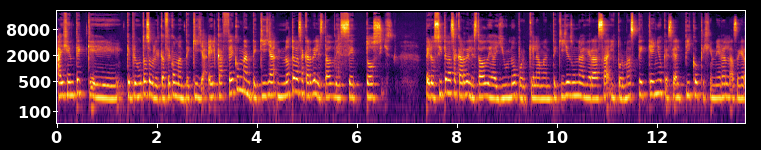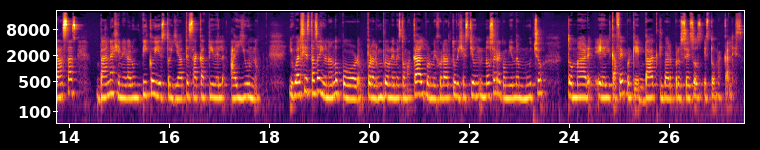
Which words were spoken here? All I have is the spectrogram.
Hay gente que, pregunta sobre el café con mantequilla. El café con mantequilla no te va a sacar del estado de cetosis, pero sí te va a sacar del estado de ayuno porque la mantequilla es una grasa y por más pequeño que sea el pico que generan las grasas, van a generar un pico y esto ya te saca a ti del ayuno. Igual si estás ayunando por, por algún problema estomacal, por mejorar tu digestión, no se recomienda mucho tomar el café porque va a activar procesos estomacales.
